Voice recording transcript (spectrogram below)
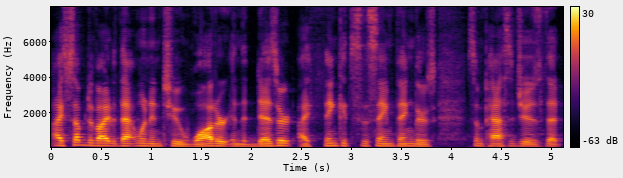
I subdivided that one into water in the desert. I think it's the same thing. There's some passages that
